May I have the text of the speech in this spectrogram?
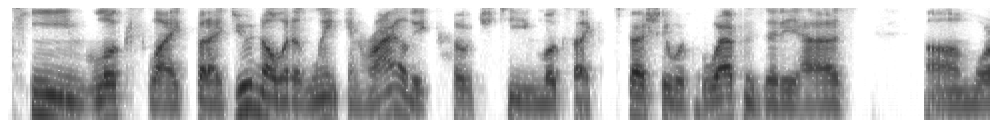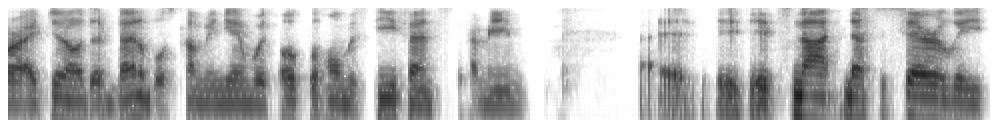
team looks like, but I do know what a Lincoln Riley coach team looks like, especially with the weapons that he has. Um, where I do know that Venables coming in with Oklahoma's defense. I mean, it, it's not necessarily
